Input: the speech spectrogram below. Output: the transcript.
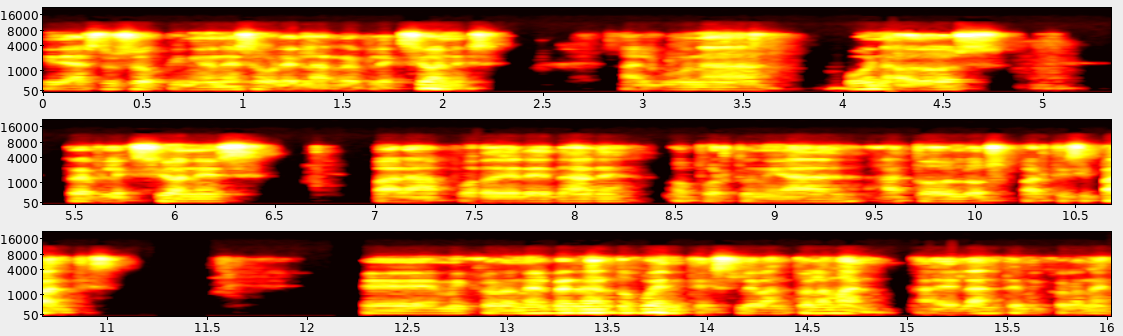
y dar sus opiniones sobre las reflexiones. Alguna, una o dos reflexiones para poder dar oportunidad a todos los participantes. Eh, mi coronel Bernardo Fuentes levantó la mano. Adelante, mi coronel.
